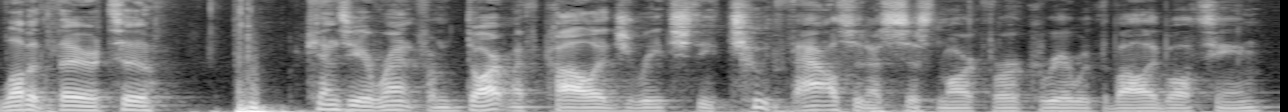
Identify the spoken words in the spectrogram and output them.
love it there too. Kenzie Arendt from Dartmouth College reached the 2,000 assist mark for her career with the volleyball team.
